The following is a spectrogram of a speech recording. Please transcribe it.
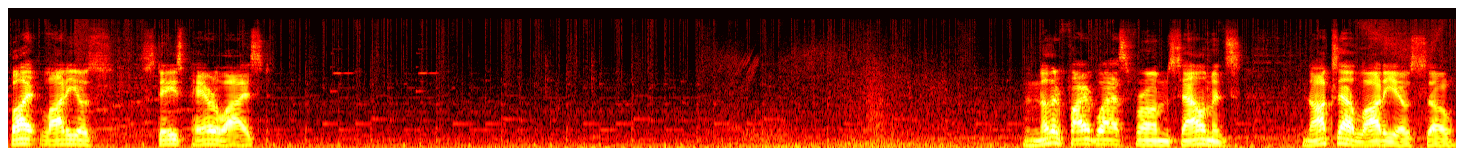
but Latios stays paralyzed. Another Fire Blast from Salamence knocks out Latios, so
